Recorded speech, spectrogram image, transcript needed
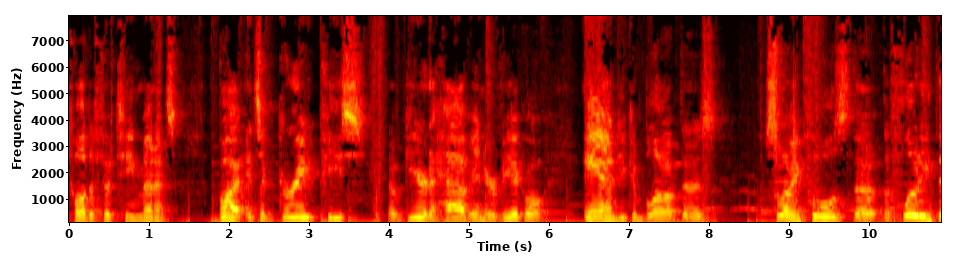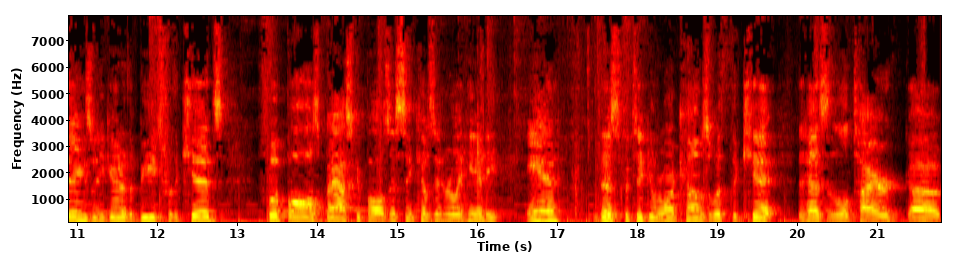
12 to 15 minutes. But it's a great piece of gear to have in your vehicle and you can blow up those swimming pools, the, the floating things when you go to the beach for the kids, footballs, basketballs, this thing comes in really handy. And this particular one comes with the kit that has the little tire uh,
